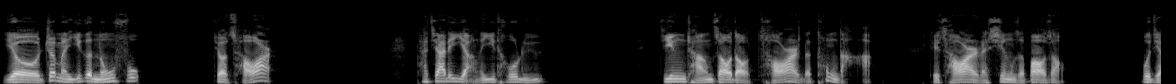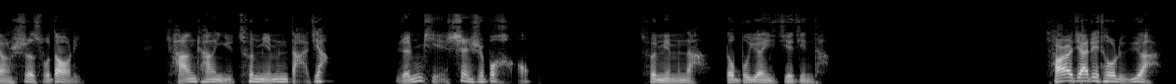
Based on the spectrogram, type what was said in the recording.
有这么一个农夫，叫曹二。他家里养了一头驴，经常遭到曹二的痛打。这曹二的性子暴躁，不讲世俗道理，常常与村民们打架，人品甚是不好。村民们呐都不愿意接近他。曹二家这头驴啊，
